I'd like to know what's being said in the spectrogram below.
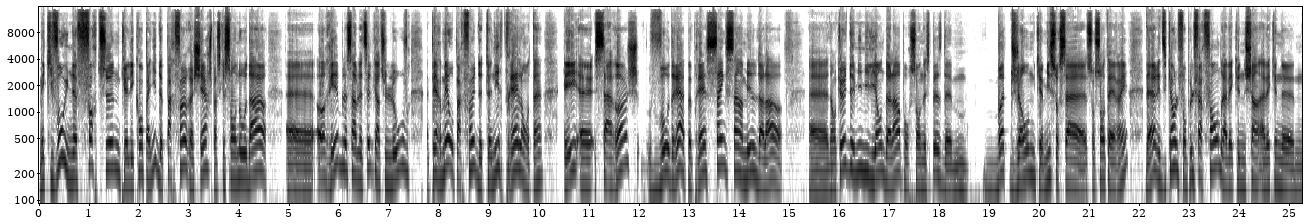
mais qui vaut une fortune que les compagnies de parfums recherchent parce que son odeur euh, horrible, semble-t-il, quand tu l'ouvres, permet au parfum de tenir très longtemps. Et euh, sa roche vaudrait à peu près 500 000 dollars. Euh, donc un demi-million de dollars pour son espèce de botte jaune qu'il a mis sur sa sur son terrain. D'ailleurs, il dit quand on, le fait, on peut le faire fondre avec une avec une, euh,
